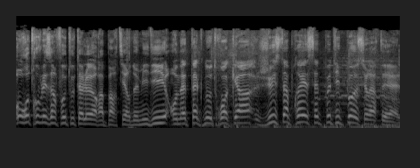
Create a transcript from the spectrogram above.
On retrouve les infos tout à l'heure à partir de midi. On attaque nos trois cas juste après cette petite pause sur RTL.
